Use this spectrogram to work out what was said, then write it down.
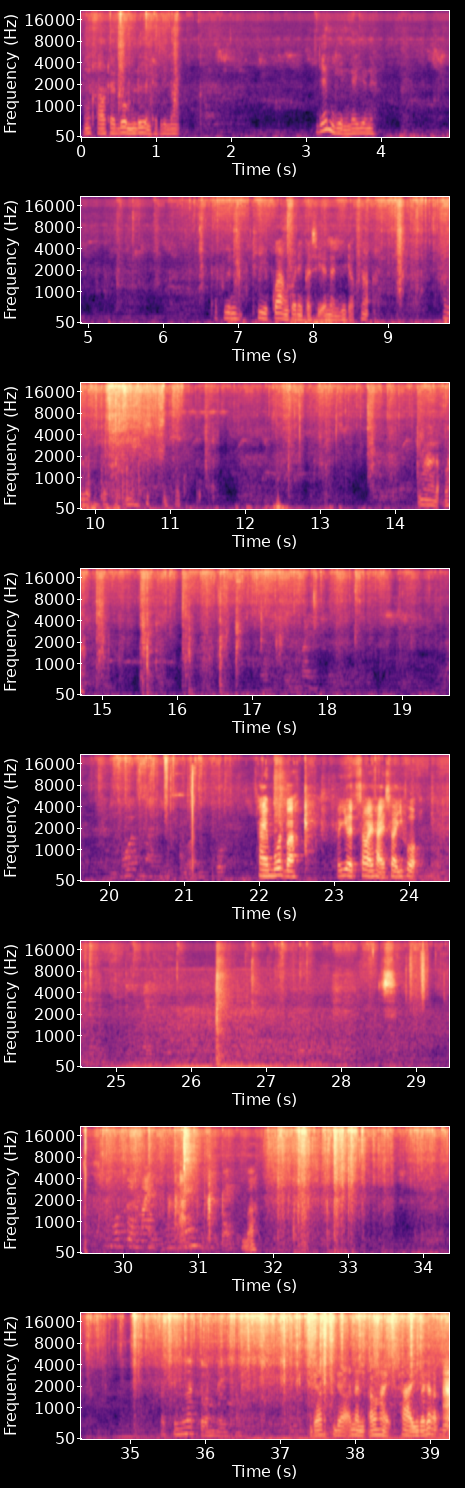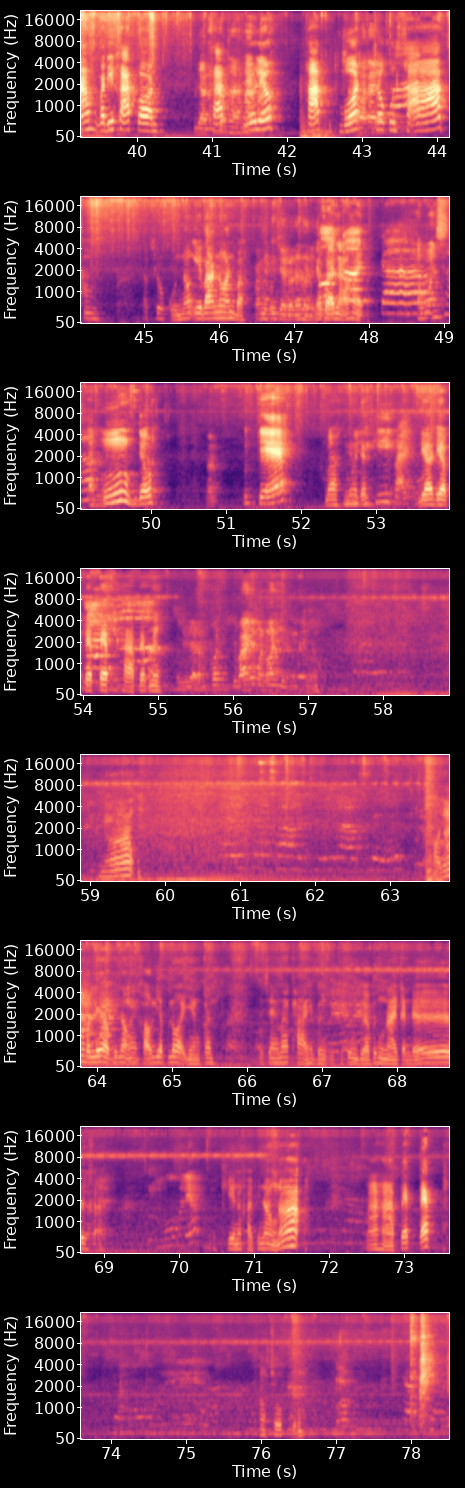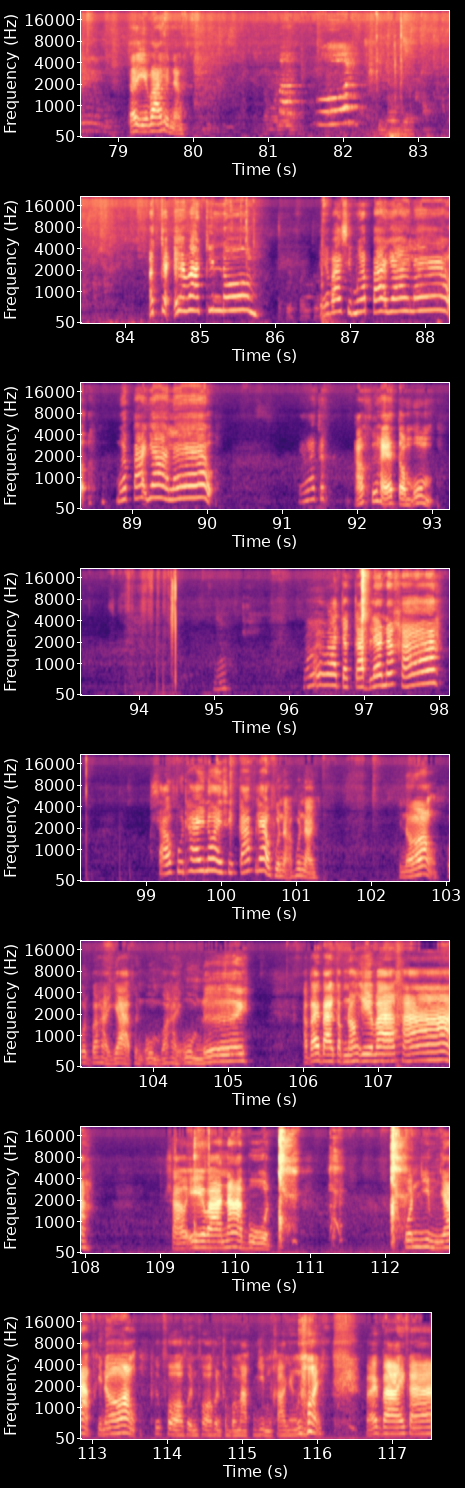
ของเขาแต่ร่มรื่นแต่พี่น้องเย็นเย็นได้อยู่เนี่ยถ้าพื้นที่กว้างกว่าในกระเสียนั่นอยู่ดอกเนาะมันลงไปสิมันคิดสกปรก มาแล้วปะถ่ายบูดปะไปเหยืดซอยถ่ายซอยยี่พวกบ่เขาชื่อเมื่อตนไหนเขาเดี๋ยวเดี๋ยวอันนั้นเอาให้ถ่ายอยู่ก็ได้อ้าวสวัสดีครับก่อน ครับ เร็วเร็วๆ ครับบดโชกุนครับอืมครับโชกุนน้องเอวานอนบ่อันนี้กุญแจรถได้หน่อยเดี๋ยวคอยเอาหนาวให้ เอาวันอันอืมเดี๋ยวกุญแจบ่เดี๋ยวเดี๋ยวขี้ไปเดี๋ยวเดี๋ยวแป๊บแป๊บหาแป๊บหนึงอยู่เดี๋ยวน้ำก้นอยู่บ้านยังมานอนอยู่ข้างในน้องบนแล้วพี่น้องให้เขาเรียบร้อยอย่างกันเดี๋ยวจะมาถ่ายให้เบิ่งอีกเบิ่งเบื่อเบิ่งนายกันเด้อค่ะโอเคเนาะคะพี่น้องเนาะ มาหาแป๊บแป๊บเอาโชว์กุนใช้เอว่าเห็นยังอาจจะเอว่ากินนม เอว่าสิเมื่อป้ายายแล้ว เมื่อป้าย่าแล้ว เอว่าจะ เอาคือห้อาตอมอุ้มน้องเอว่าจะกลับแล้วนะคะ สาวผู้ไทยหน่อยสิกลับแล้วพุ่นน่ะพุ่นน่ะ พี่น้องพูดบ่หายยาเพิ่นอุ้มว่หายอุ้มเลยอะบายบายกับน้องเอวาค่ะ สาวเอวาหน้าบูดคนยิ้มยากพี่น้อง คือพอเพิ่นพอเพิ่นก็บ่มักยิ้มเขาวยังน้อยบายบายค่ะ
